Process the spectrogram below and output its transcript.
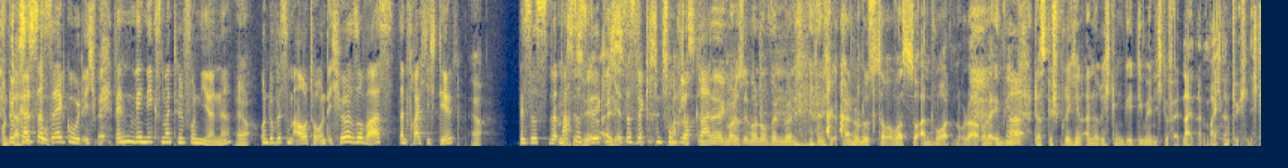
Und Du das kannst ist das sehr gut. Ich, wenn wir nächstes Mal telefonieren, ne? Ja. Und du bist im Auto und ich höre sowas, dann frage ich dich, Dirk, Ja. Ist es, machst es wirklich? also, ist es wirklich ein Funkloch gerade? Nee, ich mache das immer nur, wenn, wenn, wenn ich keine Lust habe, auf was zu antworten oder, oder irgendwie Ja. das Gespräch in eine Richtung geht, die mir nicht gefällt. Nein, dann mache ich natürlich nicht.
